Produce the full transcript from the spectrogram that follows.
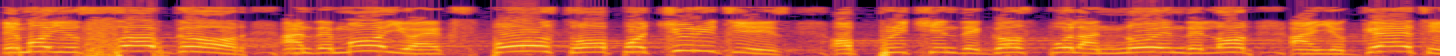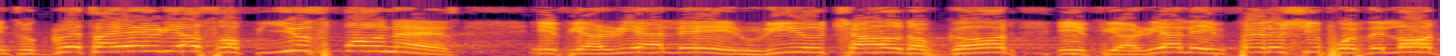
the more you serve God, and the more you are exposed to opportunities of preaching the gospel and knowing the Lord, and you get into greater areas of usefulness. If you are really a real child of God, if you are really in fellowship with the Lord,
